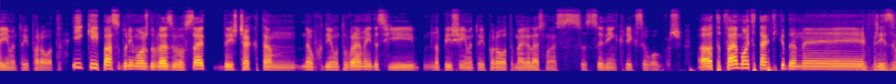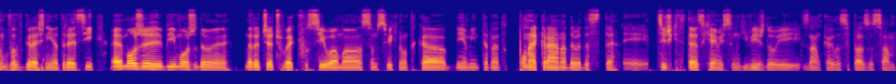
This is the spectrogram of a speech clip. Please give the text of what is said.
името и паролата. И KeyPass дори може да влезе в сайт, да изчака там необходимото време и да си напише името и паролата. Мега лесно е с, един клик се логваш. А, това е моята тактика да не влизам в грешни адреси. Е, може би може да ме нарече човек фосил, ама съм свикнал така, имам интернет от поне края на 90-те. И всичките тези схеми съм ги виждал и знам как да се пазя сам.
